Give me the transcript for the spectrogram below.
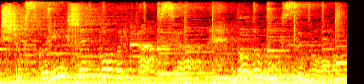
щоб скоріше повертався додому синок.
